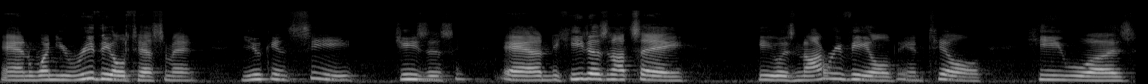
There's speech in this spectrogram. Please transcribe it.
And when you read the Old Testament, you can see Jesus, and he does not say he was not revealed until he was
